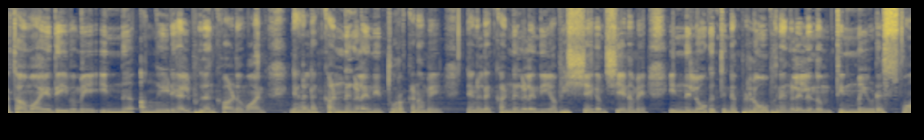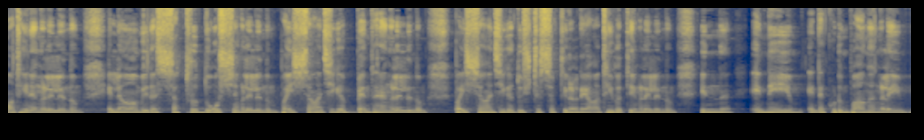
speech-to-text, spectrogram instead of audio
കർത്താവായ ദൈവമേ ഇന്ന് അങ്ങയുടെ അത്ഭുതം കാണുവാൻ ഞങ്ങളുടെ കണ്ണുകളെ നീ തുറക്കണമേ. ഞങ്ങളുടെ കണ്ണുകളെ നീ അഭിഷേകം ചെയ്യണമേ. ഇന്ന് ലോകത്തിന്റെ പ്രലോഭനങ്ങളിൽ നിന്നും തിന്മയുടെ സ്വാധീനങ്ങളിൽ നിന്നും എല്ലാവിധ ശത്രുദോഷങ്ങളിൽ നിന്നും പൈശാചിക ബന്ധനങ്ങളിൽ നിന്നും പൈശാചിക ദുഷ്ടശക്തികളുടെ ആധിപത്യങ്ങളിൽ നിന്നും ഇന്ന് എന്നെയും എന്റെ കുടുംബാംഗങ്ങളെയും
